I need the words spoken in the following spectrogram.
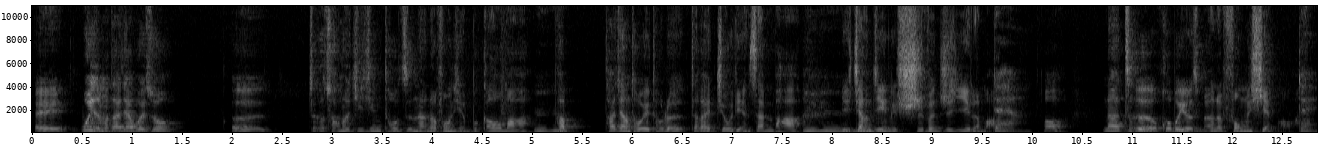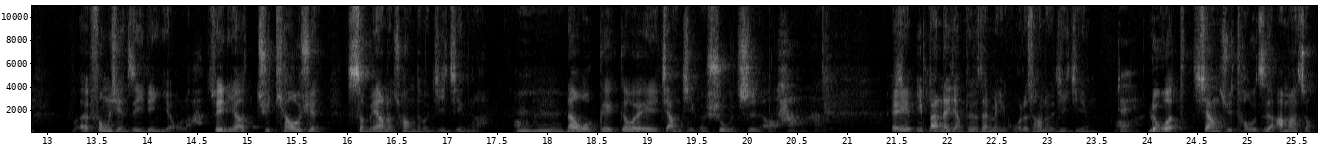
诶，为什么大家会说，呃，这个创投基金投资难道风险不高吗？他他这样投也投了大概九点三趴，也将近十分之一了嘛。对啊。哦。那这个会不会有什么样的风险哦？对，呃，风险是一定有啦，所以你要去挑选什么样的创投基金啦。哦，那我给各位讲几个数字哦。好好。诶，一般来讲，比如在美国的创投基金，对，如果像去投资阿玛总，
